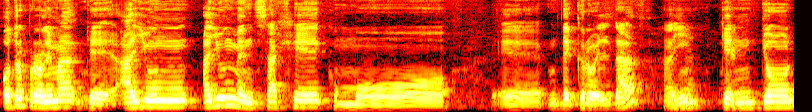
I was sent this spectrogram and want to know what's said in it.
otro problema que hay un, hay un mensaje como eh, de crueldad ahí que yo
